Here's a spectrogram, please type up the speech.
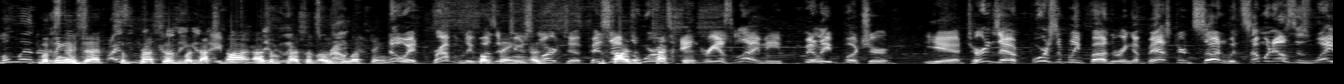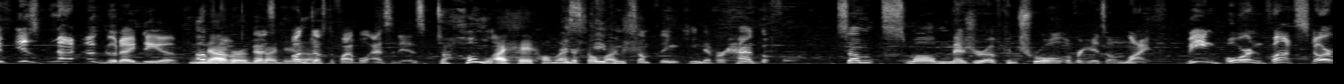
Homelander Lifting a is still jet surprisingly impressive, but that's not as impressive as around him. lifting. No, it probably wasn't Something too as smart to the piss size off the of world's Texas. angriest limey, Billy Butcher. Yeah, turns out forcibly fathering a bastard son with someone else's wife is not a good idea. Of Never note, a good as idea. unjustifiable as it is, to Homelander, I hate Homelander this so gave much. him something he never had before. Some small measure of control over his own life. Being born Vought's star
